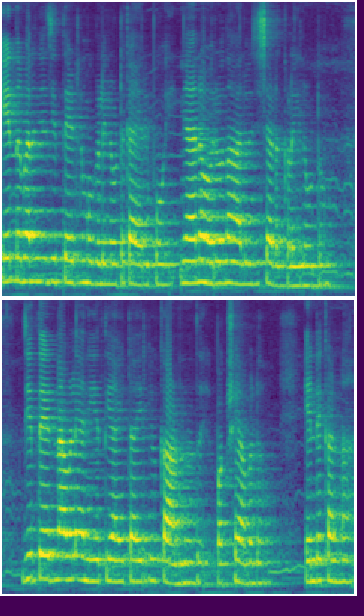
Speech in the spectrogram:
എന്ന് പറഞ്ഞ് ജിത്തേട്ടൻ മുകളിലോട്ട് കയറിപ്പോയി. ഞാൻ ഓരോന്ന് ആലോചിച്ച് അടുക്കളയിലോട്ടും. ജിത്തേട്ടൻ അവളെ അനിയത്തിയായിട്ടായിരിക്കും കാണുന്നത്. പക്ഷെ അവളോ എന്റെ കണ്ണ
